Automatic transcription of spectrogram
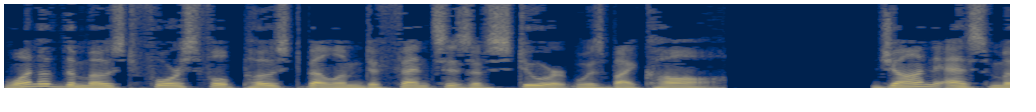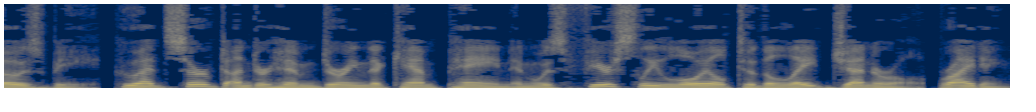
One of the most forceful postbellum defenses of Stuart was by call. John S. Mosby, who had served under him during the campaign and was fiercely loyal to the late general, writing,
